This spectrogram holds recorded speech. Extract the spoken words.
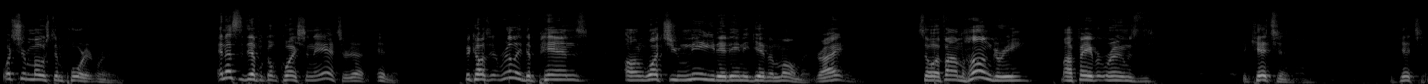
What's your most important room? And that's a difficult question to answer, isn't it? Because it really depends on what you need at any given moment, right? So if I'm hungry, my favorite room's the kitchen. The kitchen.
